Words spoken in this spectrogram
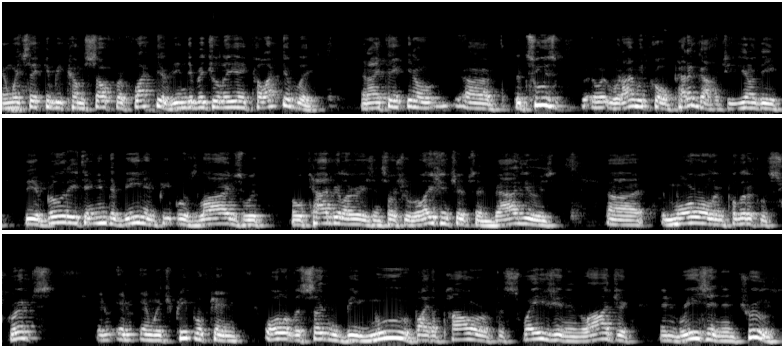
in which they can become self-reflective individually and collectively. And I think, you know, uh, the tools, what I would call pedagogy, you know, the, the ability to intervene in people's lives with vocabularies and social relationships and values, uh, moral and political scripts, in, in, in, which people can all of a sudden be moved by the power of persuasion and logic and reason and truth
